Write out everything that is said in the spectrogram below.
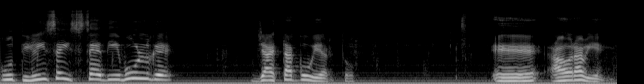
utilice y se divulgue, ya está cubierto. Eh, ahora bien,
